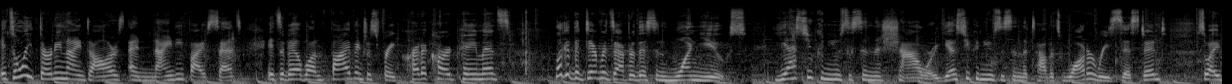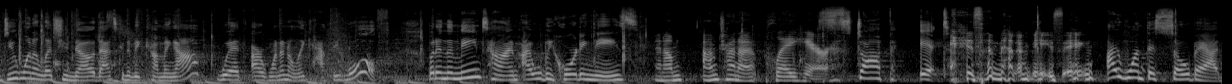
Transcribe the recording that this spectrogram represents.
It's only $39.95. It's available on five interest-free credit card payments. Look at the difference after this in one use. Yes, you can use this in the shower. Yes, you can use this in the tub. It's water resistant. So I do want to let you know that's going to be coming up with our one and only Kathy Wolf. But in the meantime, I will be hoarding these. And I'm I'm trying to play here. Stop it. Isn't that amazing? I want this so bad.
